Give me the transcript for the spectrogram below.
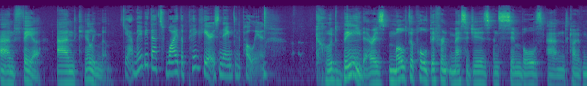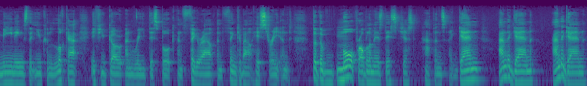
and fear and killing them. yeah, maybe that's why the pig here is named Napoleon. Could be. There is multiple different messages and symbols and kind of meanings that you can look at if you go and read this book and figure out and think about history and but the more problem is this just happens again and again and again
